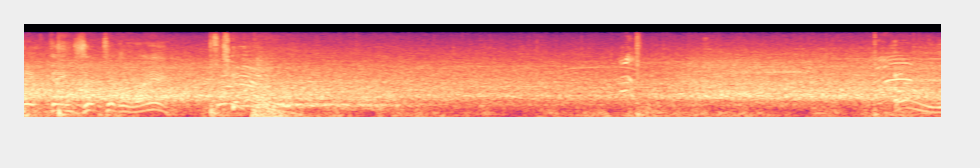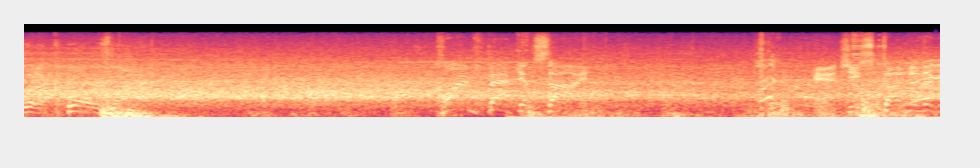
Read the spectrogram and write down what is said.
take things into the ring. Two. Oh, what a clothesline. Climbs back inside. And she's stunned to the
